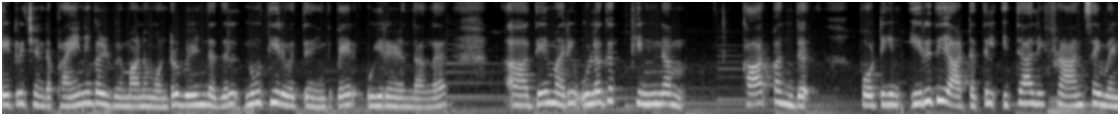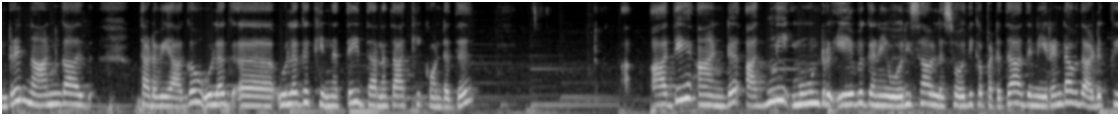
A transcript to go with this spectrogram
ஏற்றிச் சென்ற பயணிகள் விமானம் ஒன்று விழுந்ததில் நூற்றி இருபத்தி ஐந்து பேர் உயிரிழந்தாங்க. அதே மாதிரி உலக கிண்ணம் கார்பந்து போட்டியின் இறுதி ஆட்டத்தில் இத்தாலி பிரான்ஸை வென்று நான்காவது தடவையாக உலக உலக கிண்ணத்தை தனதாக்கி கொண்டது. அதே ஆண்டு அக்னி மூன்று ஏவுகணை ஒரிசாவில் சோதிக்கப்பட்டது. அதன் இரண்டாவது அடுக்கு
